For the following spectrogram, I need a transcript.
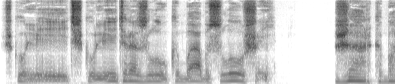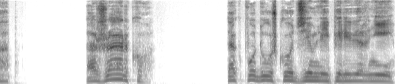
Шкулить, шкулить, разлука, баба, слушай!» «Жарко, баб!» «А жарко? Так подушку от земли переверни!»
